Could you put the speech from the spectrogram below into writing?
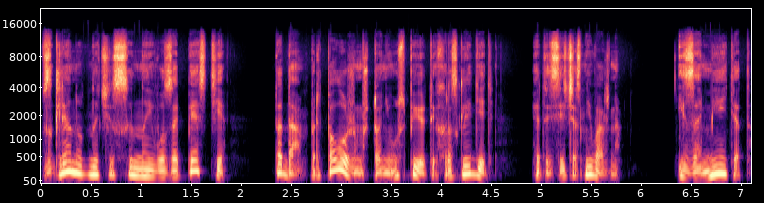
взглянут на часы на его запястье, да-да, предположим, что они успеют их разглядеть, это сейчас не важно, и заметят,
